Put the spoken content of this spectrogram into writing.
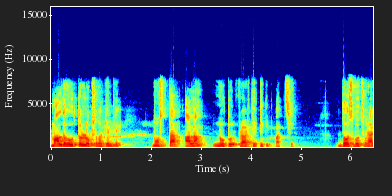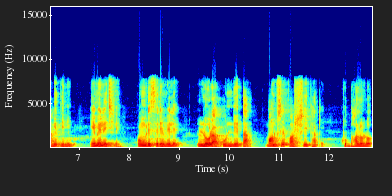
মালদহ উত্তর লোকসভা কেন্দ্রে মোস্তাক আলাম নতুন প্রার্থীর টিকিট পাচ্ছে। দশ বছর আগে তিনি এমএলএ ছিলেন। কংগ্রেসের এমএলএ লোরাকুর নেতা, মানুষের পাশেই থাকে খুব ভালো লোক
